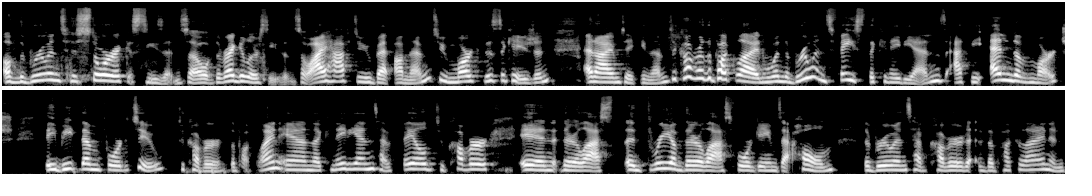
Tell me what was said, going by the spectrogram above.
of the Bruins' historic season, so the regular season. So I have to bet on them to mark this occasion, and I'm taking them to cover the puck line. When the Bruins face the Canadiens at the end of March, they beat them four to two to cover the puck line, and the Canadiens have failed to cover in their last in three of their last four games at home. The Bruins have covered the puck line in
